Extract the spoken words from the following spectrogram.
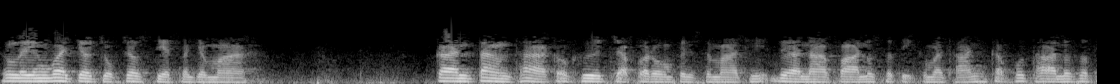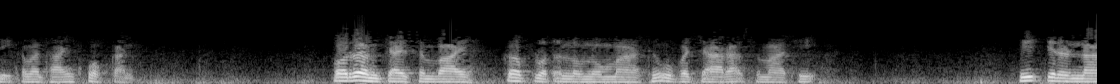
ก็เลงว่าเจ้าจุกเจ้าเสียดมันจะมา การตั้งท่าก็คือจับอารมณ์เป็นสมาธิด้วยนาปานุสติกรรมฐาน กับพุทธานุสติกรรมฐานควบกัน พอเริ่มใจสบายก็ปลดอารมณ์ลงมาถึงอุปจารสมาธิ พิจารณา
